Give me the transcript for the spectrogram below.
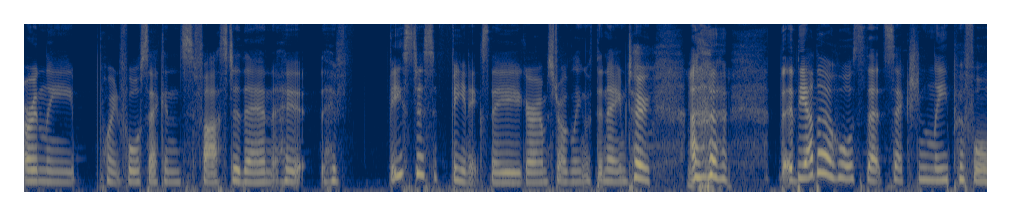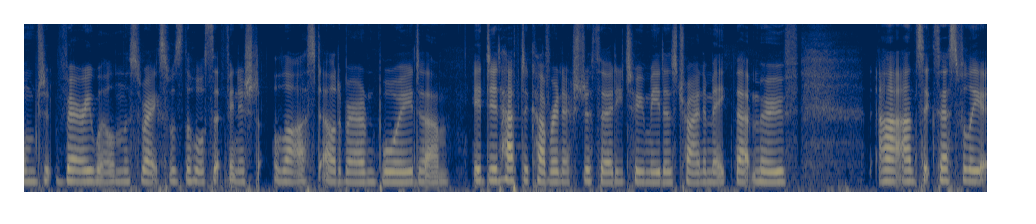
only 0.4 seconds faster than her, her Festus Phoenix. There you go. I'm struggling with the name too. The, the other horse that sectionally performed very well in this race was the horse that finished last, Aldebaran Boyd. Um, it did have to cover an extra 32 metres trying to make that move. Uh, unsuccessfully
